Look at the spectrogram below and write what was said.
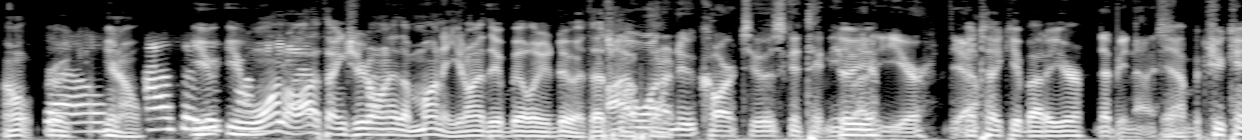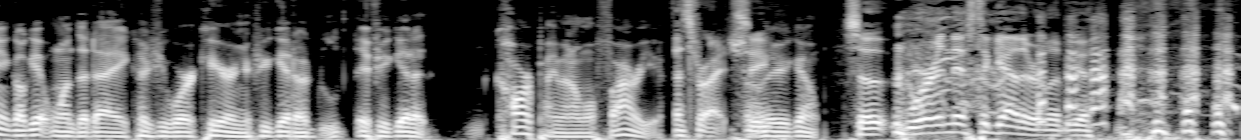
I don't, really- Well, you know, I you you want want a lot of things. You don't have the money. You don't have the ability to do it. That's my I want a new car too. It's going to take me Do about you? a year. Yeah. It'll take you about a year. That'd be nice. Yeah, but you can't go get one today because you work here, and if you get a if you get a car payment, I'm gonna fire you. That's right. So See? there you go. So we're in this together, Olivia.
